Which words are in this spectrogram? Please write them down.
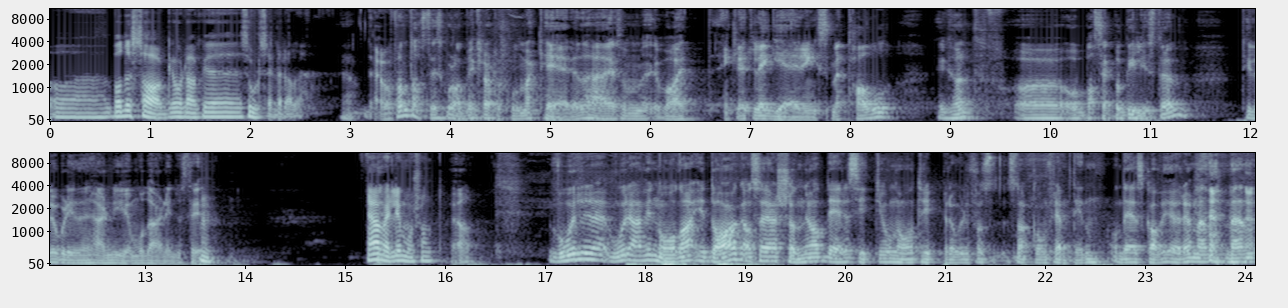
og både sage og lage solceller av det. Det er jo fantastisk hvordan vi klarte å konvertere det her som var et, egentlig et legeringsmetall, ikke sant? Og, og basert på billigstrøm, til å bli den her nye, moderne industrien. Ja, veldig morsomt. Ja. Hvor, hvor er vi nå da i dag? Altså Jeg skjønner jo at dere sitter jo nå og tripper og vil få snakke om fremtiden, og det skal vi gjøre. Men, men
